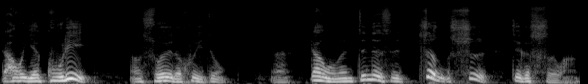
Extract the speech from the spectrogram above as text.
然后也鼓励啊所有的会众，啊，让我们真的是正视这个死亡，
